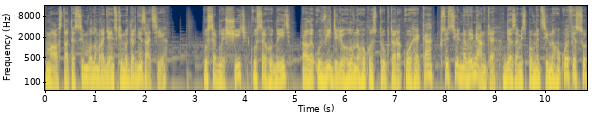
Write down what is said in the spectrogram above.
мав стати символом радянської модернізації. Усе блищить, усе гудить, але у відділі головного конструктора ОГК суцільна врем'янка, де замість повноцінного офісу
